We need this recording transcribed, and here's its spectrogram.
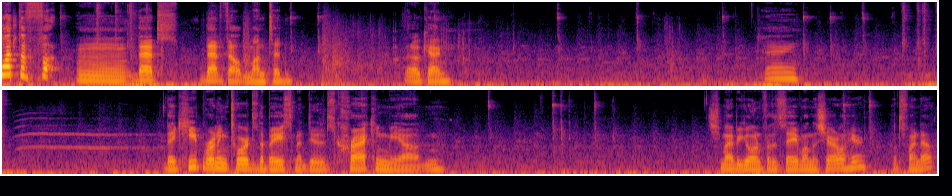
What the fuck? Mm, that's that felt munted. Okay. Okay. They keep running towards the basement, dude. It's cracking me up. She might be going for the save on the Cheryl here. Let's find out.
